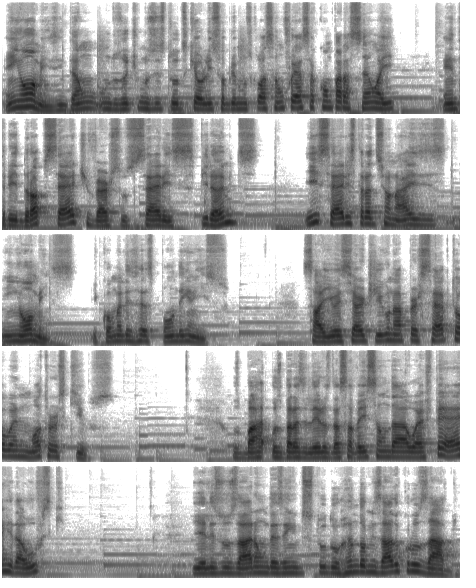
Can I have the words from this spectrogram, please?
em homens. Então, um dos últimos estudos que eu li sobre musculação foi essa comparação aí entre drop set versus séries pirâmides e séries tradicionais em homens e como eles respondem a isso. Saiu esse artigo na Perceptual and Motor Skills. Os, os brasileiros dessa vez são da UFPR, da UFSC, e eles usaram um desenho de estudo randomizado cruzado,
